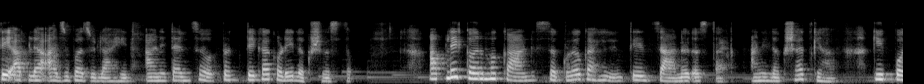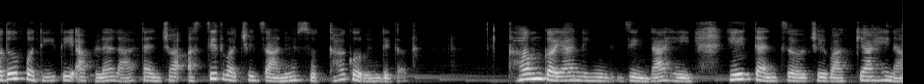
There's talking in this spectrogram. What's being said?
ते आपल्या आजूबाजूला आहेत आणि त्यांचं प्रत्येकाकडे लक्ष असतं. आपले कर्मकांड सगळं काही ते जाणत असतात आणि लक्षात घ्या की पदोपदी ते आपल्याला त्यांच्या अस्तित्वाची जाणीव सुद्धा करून देतात. हम गया नहीं जिंदा है हे त्यांचं जे वाक्य आहे ना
